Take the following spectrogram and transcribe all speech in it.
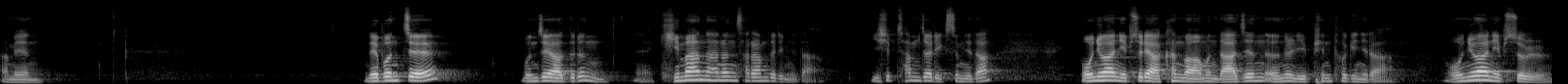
아멘. 네 번째 문제의 아들은 기만하는 사람들입니다. 23절 읽습니다. 온유한 입술의 악한 마음은 낮은 은을 입힌 턱이니라. 온유한 입술,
